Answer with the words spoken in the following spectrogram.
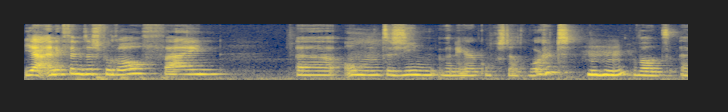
ja, en ik vind het dus vooral fijn uh, om te zien wanneer ik ongesteld word. Mm -hmm. Want uh,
